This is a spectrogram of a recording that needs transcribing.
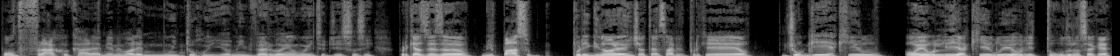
ponto fraco, cara. A minha memória é muito ruim. Eu me envergonho muito disso, assim. Porque às vezes eu me passo por ignorante até, sabe? Porque eu joguei aquilo, ou eu li aquilo e eu li tudo, não sei o quê.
